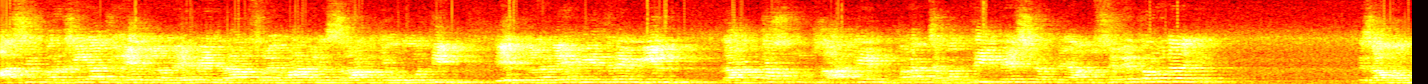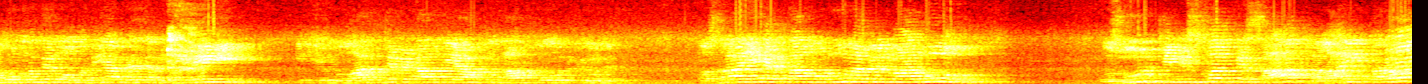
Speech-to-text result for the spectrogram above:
آصف برقیہ جو ایک لمحے میں جناب سلیمان علیہ السلام کی امتی، ایک لمحے میں اتنے میل کا تخت اٹھا کے بڑا چمکتی پیش کرتے ہیں، آپ اس سے لے کر ہو جائیں گے؟ کہ صاحب، ہم کو امت محمدیہ بہتر نہیں، کہ یہ مغالطے میں ڈال دیا آپ آپ کو مرکیوں نے مسئلہ یہ ہے، تامرون بالمعروف، حضور کی نسبت کے ساتھ بھلائی کرو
